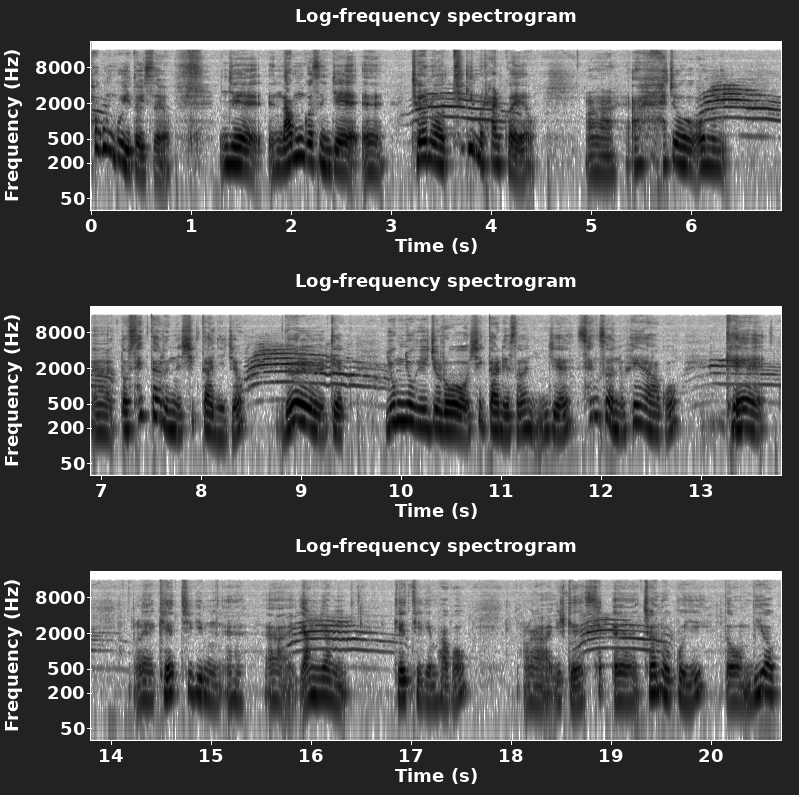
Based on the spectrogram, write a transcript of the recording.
소금구이도 있어요. 이제 남은 것은 이제 에, 전어 튀김을 할 거예요. 아, 아주 오늘 어, 또 색다른 식단이죠. 늘 이렇게 육류 위주로 식단에서 이제 생선 회하고 게 에, 게튀김 에, 아, 양념 게튀김하고 아, 이렇게 세- 에, 전어구이 또 미역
